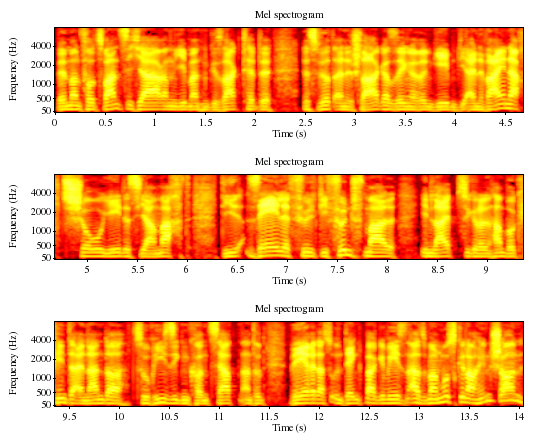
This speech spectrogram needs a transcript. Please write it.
Wenn man vor 20 Jahren jemandem gesagt hätte, es wird eine Schlagersängerin geben, die eine Weihnachtsshow jedes Jahr macht, die Säle füllt, die fünfmal in Leipzig oder in Hamburg hintereinander zu riesigen Konzerten antritt, wäre das undenkbar gewesen. Also man muss genau hinschauen.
